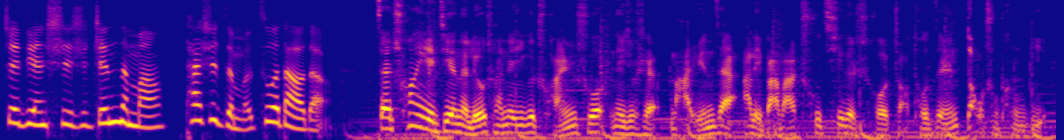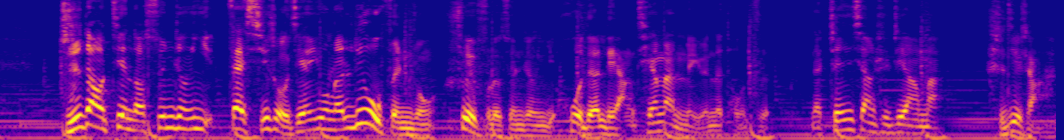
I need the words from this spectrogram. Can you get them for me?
这件事是真的吗？他是怎么做到的？在创业界呢，流传着一个传说，那就是马云在阿里巴巴初期的时候找投资人到处碰壁，直到见到孙正义，在洗手间用了六分钟说服了孙正义，获得两千万美元的投资。那真相是这样吗？实际上啊。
